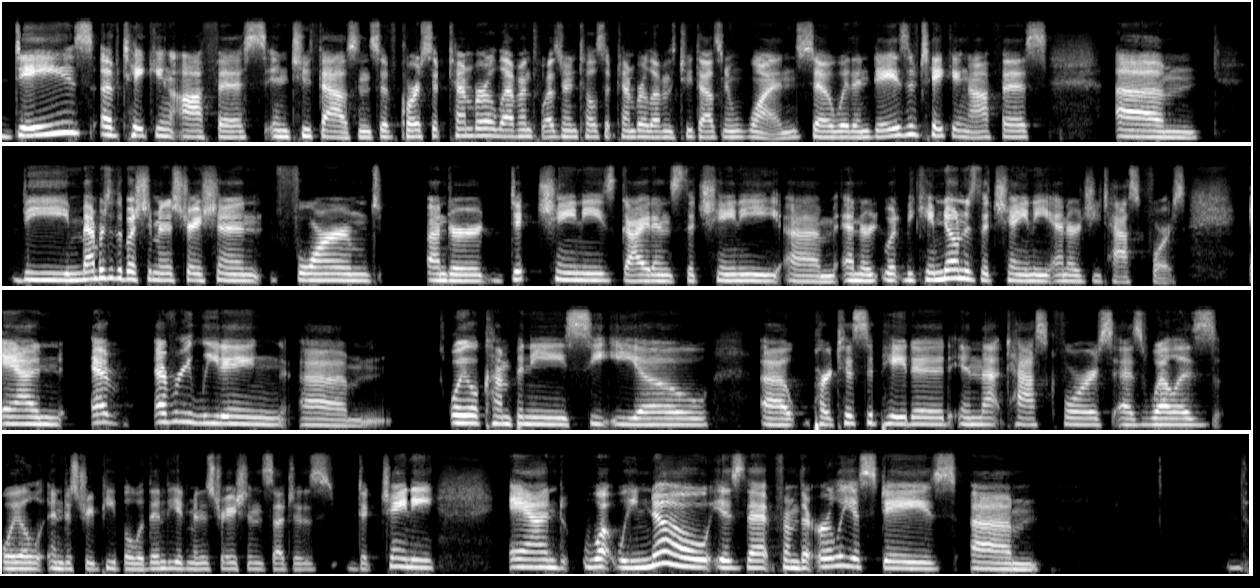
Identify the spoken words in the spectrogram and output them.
days of taking office in 2000 so of course september 11th wasn't until september 11th 2001 so within days of taking office um, the members of the Bush administration formed under Dick Cheney's guidance, the Cheney, um, ener- what became known as the Cheney Energy Task Force. And ev- every leading um, oil company CEO uh, participated in that task force, as well as oil industry people within the administration, such as Dick Cheney. And what we know is that from the earliest days, um,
